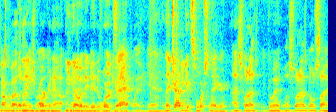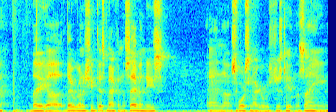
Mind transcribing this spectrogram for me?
Talk about Wasn't things working out. you know they it needed to work exactly. Yeah. And they tried to get Schwarzenegger. That's what I. Go ahead. What's what I was gonna say. They uh they were gonna shoot this back in the seventies, and uh, Schwarzenegger was just hitting the scene,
